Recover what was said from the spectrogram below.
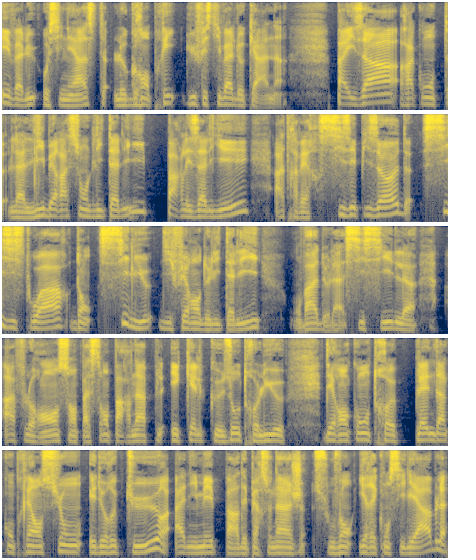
et valut au cinéaste le Grand Prix du Festival de Cannes. Paisa raconte la libération de l'Italie par les Alliés à travers six épisodes, six histoires dans six lieux différents de l'Italie. On va de la Sicile à Florence en passant par Naples et quelques autres lieux. Des rencontres pleines d'incompréhension et de rupture, animées par des personnages souvent irréconciliables.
